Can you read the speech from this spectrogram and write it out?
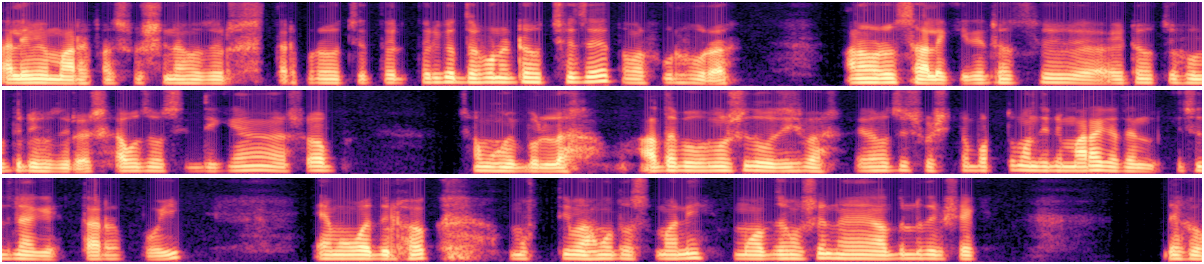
তালিমে মারেফাত শর্ষিনা হুজুর। তারপরে হচ্ছে তরি তরিকুদ দর্পণ এটা হচ্ছে যে তোমার ফুরফুরা। আনোয়ারুস সালেকিন এটা হচ্ছে এটা হচ্ছে ফুলতুলি হুজুরের। আবু জাফর সিদ্দিকী হ্যাঁ? সব সাময়িবুল্লাহ। আদাব মুর্শিদ ওজিফা। এটা হচ্ছে শর্ষিনা বর্তমান যিনি মারা গেছেন কিছুদিন আগে তার বই। এম ওবায়দুল হক, মুফতি মাহমুদ ওসমানী, মোয়াজ্জেম হোসেন, হ্যাঁ আব্দুল শেখ। দেখো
